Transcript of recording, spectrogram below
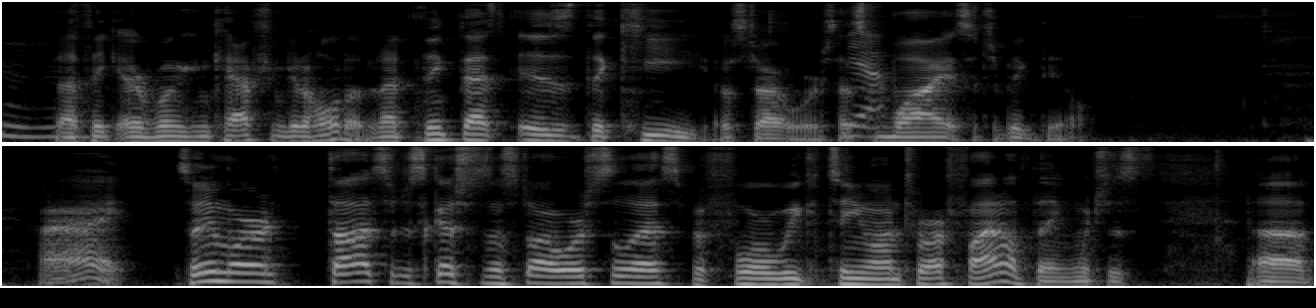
Mm-hmm. that I think everyone can capture and get a hold of, and I think that is the key of Star Wars. That's Yeah. why it's such a big deal. All right. So, any more thoughts or discussions on Star Wars Celeste before we continue on to our final thing, which is uh,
